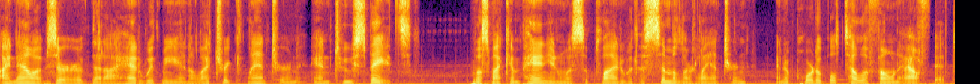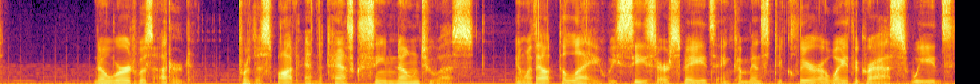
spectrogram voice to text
I now observed that I had with me an electric lantern and two spades, whilst my companion was supplied with a similar lantern and a portable telephone outfit. No word was uttered, for the spot and the task seemed known to us, and without delay we seized our spades and commenced to clear away the grass, weeds,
